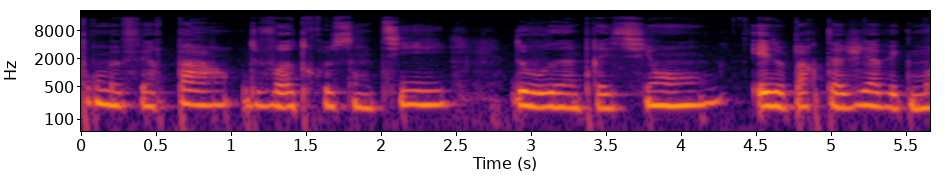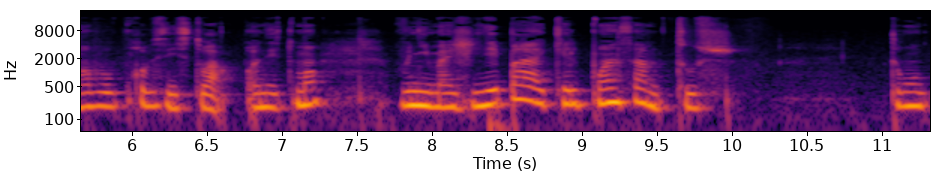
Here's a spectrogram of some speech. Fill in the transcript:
pour me faire part de votre ressenti, de vos impressions et de partager avec moi vos propres histoires. Honnêtement, vous n'imaginez pas à quel point ça me touche. Donc,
